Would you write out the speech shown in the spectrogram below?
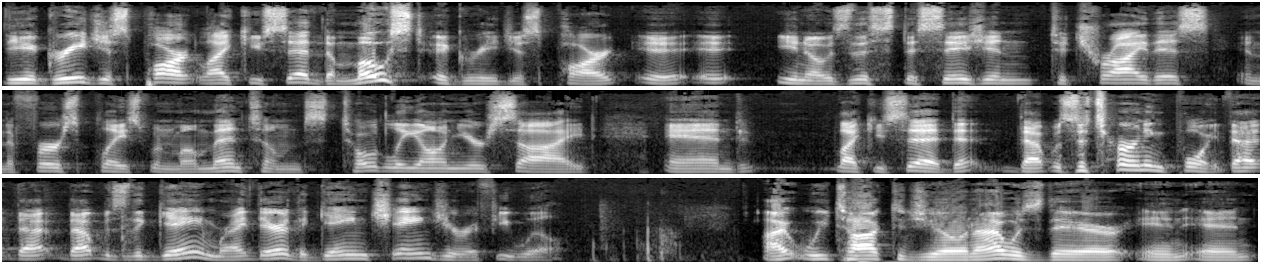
the egregious part, like you said, the most egregious part, it, it, you know, is this decision to try this in the first place when momentum's totally on your side. And like you said, that, that was the turning point. That, that, that was the game right there, the game changer, if you will. I we talked to Joe, and I was there, and and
